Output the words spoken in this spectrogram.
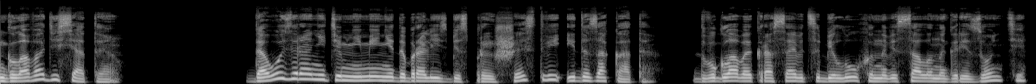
Глава десятая. До озера они, тем не менее, добрались без происшествий и до заката. Двуглавая красавица Белуха нависала на горизонте,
